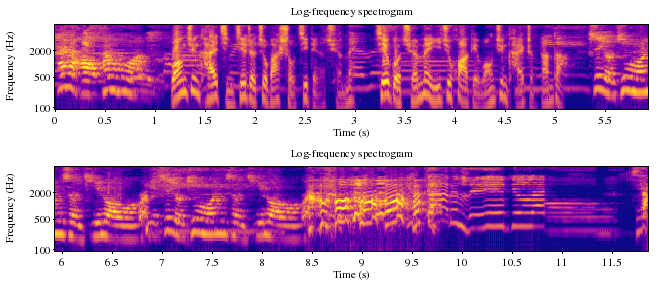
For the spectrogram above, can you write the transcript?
拍的好看不？”王俊凯紧接着就把手机给了全妹，结果全妹一句话给王俊凯整尴尬：“是有亲我你手机喽，也是有亲我你手机喽。”赏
